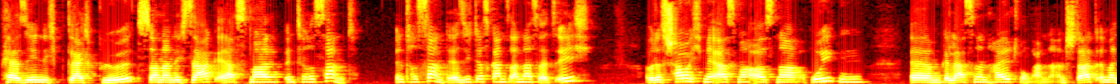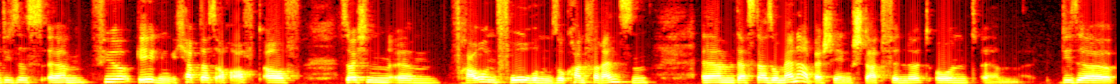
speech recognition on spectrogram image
per se nicht gleich blöd, sondern ich sage erstmal interessant. Interessant. Er sieht das ganz anders als ich, aber das schaue ich mir erstmal aus einer ruhigen, ähm, gelassenen Haltung an, anstatt immer dieses ähm, für gegen. Ich habe das auch oft auf solchen ähm, Frauenforen, so Konferenzen, ähm, dass da so Männerbashing stattfindet und ähm, diese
